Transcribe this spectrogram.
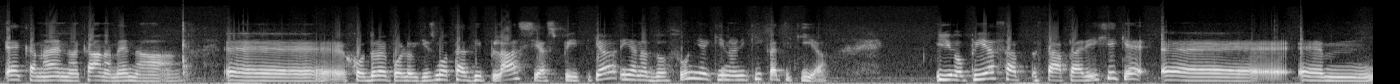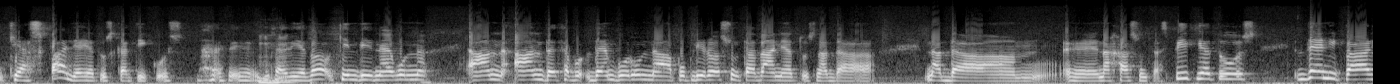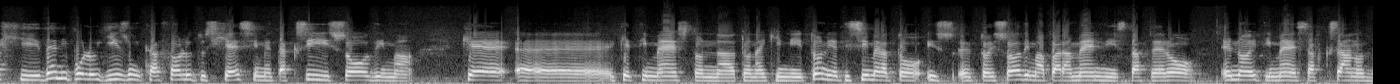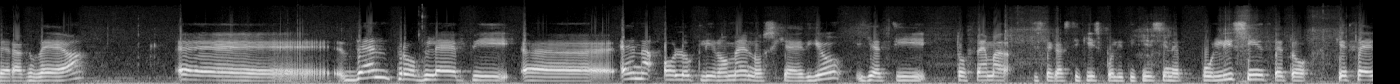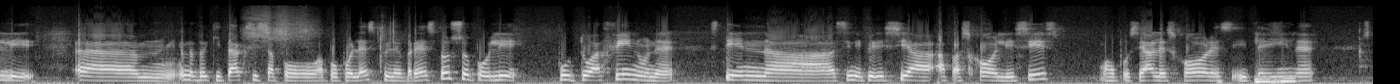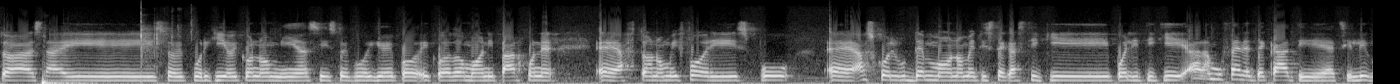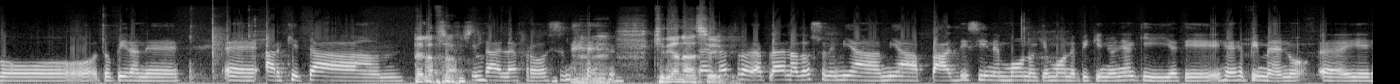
έκανα ένα, κάναμε ένα ε, χοντρό υπολογισμό, τα διπλάσια σπίτια για να δοθούν για κοινωνική κατοικία η οποία θα, θα παρήχε και, ε, και ασφάλεια για τους κατοικους Δηλαδή εδώ κινδυνεύουν αν, αν δεν, θα, δεν μπορούν να αποπληρώσουν τα δάνεια τους να, τα, να, ε, να χάσουν τα σπίτια τους δεν υπάρχει, δεν υπολογίζουν καθόλου τη σχέση μεταξύ εισόδημα και, ε, και τιμές των, των ακινήτων γιατί σήμερα το, ε, το εισόδημα παραμένει σταθερό ενώ οι τιμές αυξάνονται ραγδαία ε, δεν προβλέπει ε, ένα ολοκληρωμένο σχέδιο γιατί το θέμα της στεγαστικής πολιτικής είναι πολύ σύνθετο και θέλει να το κοιτάξεις από, από πολλές πλευρές. Τόσο πολύ που το αφήνουν στην, στην υπηρεσία απασχόλησης όπως σε άλλες χώρες είναι στο, στα, στο Υπουργείο Οικονομίας ή στο Υπουργείο Οικοδομών υπάρχουν ε, αυτόνομοι φορείς που ε, ασχολούνται μόνο με τη στεγαστική πολιτική. Άρα μου φαίνεται κάτι έτσι λίγο το πήρανε ε, αρκετά ελαφρά. Αρκετά ελαφρώς. Ναι. Κυρία Νάση. απλά να δώσουν μια, μια απάντηση είναι μόνο και μόνο επικοινωνιακή γιατί επιμένω. Ε,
